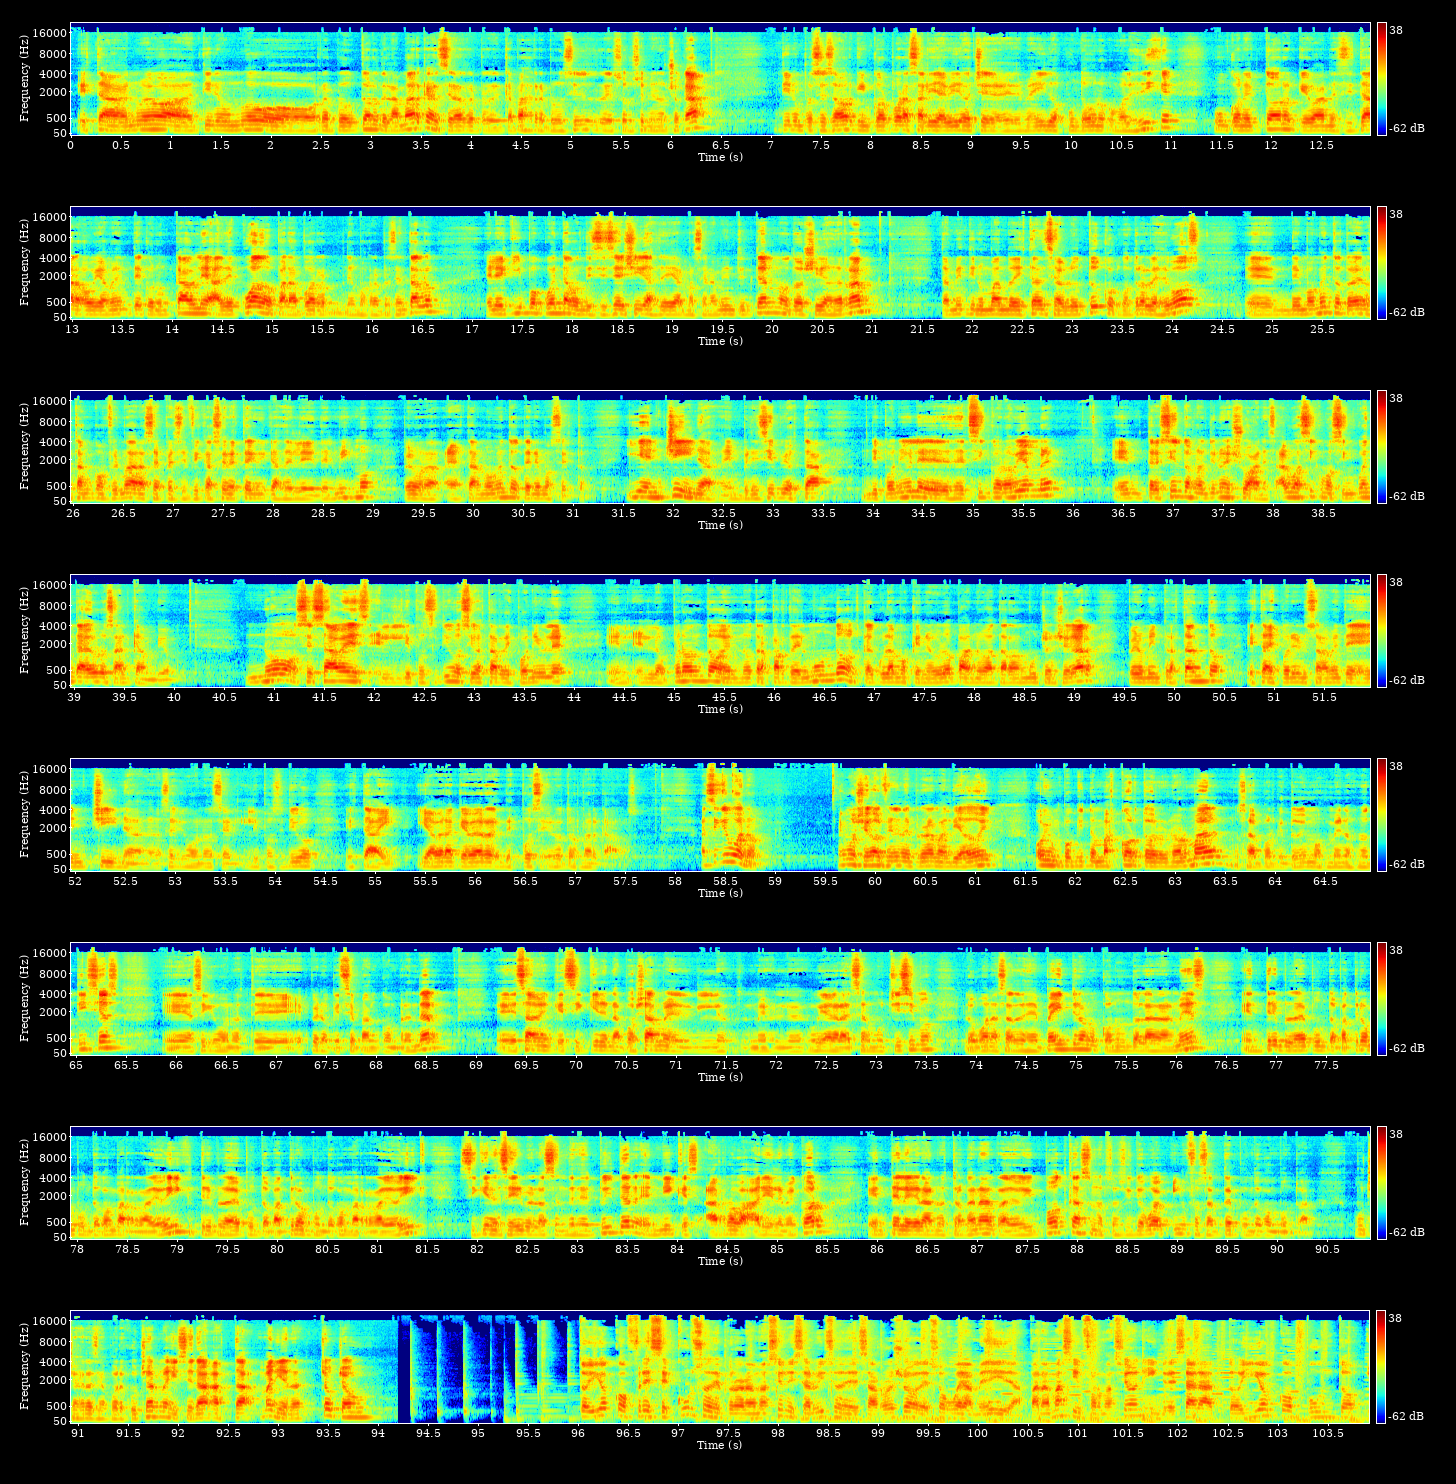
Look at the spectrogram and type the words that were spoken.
Esta nueva tiene un nuevo reproductor de la marca que será capaz de reproducir resolución en 8K. Tiene un procesador que incorpora salida de video HDMI 2.1 como les dije. Un conector que va a necesitar obviamente con un cable adecuado para poder representarlo. El equipo cuenta con 16 GB de almacenamiento interno, 2 GB de RAM. También tiene un mando a distancia Bluetooth con controles de voz eh, de momento todavía no están confirmadas las especificaciones técnicas del, mismo, pero bueno, hasta el momento tenemos esto. Y en China, en principio está disponible desde el 5 de noviembre en 399 yuanes, algo así como 50 euros al cambio. No se sabe el dispositivo si va a estar disponible en, lo pronto en otras partes del mundo. Calculamos que en Europa no va a tardar mucho en llegar, pero mientras tanto está disponible solamente en China. No sé qué bueno, el dispositivo está ahí y habrá que ver después en otros mercados. Así que bueno, hemos llegado al final del programa el día de hoy. Hoy un poquito más corto de lo normal, o sea, porque tuvimos menos noticias. Eh, así que bueno, este, espero que sepan comprender. Eh, saben que si quieren apoyarme les, voy a agradecer muchísimo. Lo pueden hacer desde Patreon con un dólar al mes en www.patreon.com barra www.patreon.com barra Si quieren seguirme lo hacen desde Twitter, en nick es arroba en Telegram nuestro canal Radio Geek Podcast, nuestro sitio web infosarte.com.ar. Muchas gracias por escucharme y será hasta mañana. Chau chau. Toyoko ofrece cursos de programación y servicios de desarrollo de software a medida. Para más información ingresar a toyoko.io.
